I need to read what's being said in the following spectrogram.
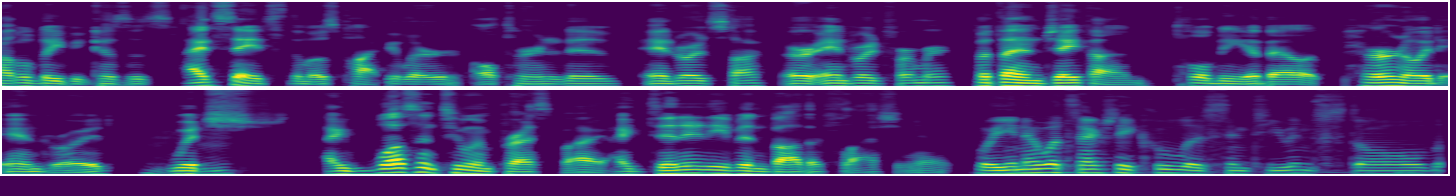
probably because it's I'd say it's the most popular alternative Android stock or Android firmware. But then Jathan told me about Paranoid Android, Mhm. which I wasn't too impressed by. I didn't even bother flashing it. Well, you know what's actually cool is since you installed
